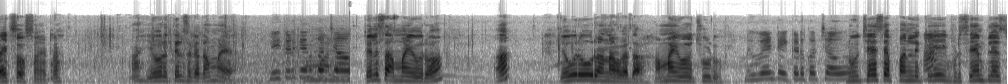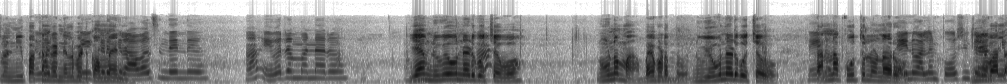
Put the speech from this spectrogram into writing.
బైక్స్ వస్తాను ఎట్రా ఎవరో తెలుసు కదా అమ్మాయి? నువ్వు ఇక్కడికి ఎందుకు వచ్చావు? తెలుసా అమ్మాయి ఎవరో? ఆ? ఎవరు ఎవరు అన్నావు కదా? అమ్మాయి ఎవరు చూడు. నువ్వేంటి ఇక్కడికి వచ్చావు? నువ్వు చేసే పనులకి ఇప్పుడు సేమ్ ప్లేస్లో నీ పక్కన కూడా నిలబెట్టుకో అమ్మాయిని. ఇక్కడికి రావాల్సిందేంది ఎవరు రమ్మన్నారు? ఏం నువ్వెవరిని అడిగి వచ్చావు నువ్వునమ్మా భయపడద్దు. నువ్వు ఎవరిని అడిగి వచ్చావు కన్న కూతుర్లు ఉన్నారు. నీ వల్ల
